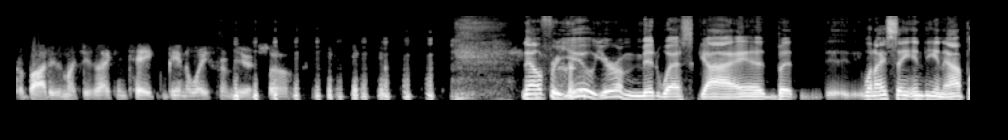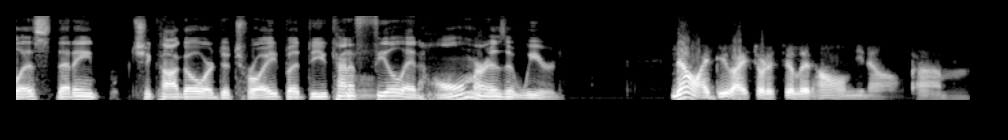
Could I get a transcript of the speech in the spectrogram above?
about as much as I can take being away from you. So Now, for you, you're a Midwest guy, but uh, when I say Indianapolis, that ain't Chicago or Detroit. But do you kind of feel at home, or is it weird? No, I do. I sort of feel at home. You know, um,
